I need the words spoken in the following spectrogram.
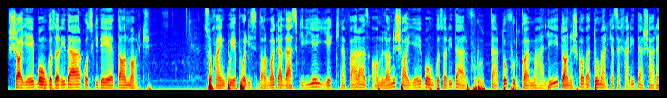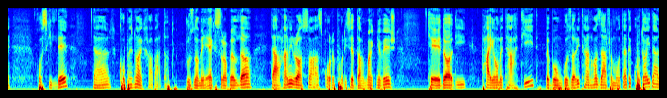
شایع بمبگذاری در قسکیده دانمارک. سخنگوی پلیس دانمارک از دستگیری یک نفر از عاملان شایع بمبگذاری در فرود در دو فرودگاه محلی دانشگاه و دو مرکز خرید در شهر قسکیلده در کوپنهاگ خبر داد. روزنامه اکسترا در همین راستا از قور پلیس دانمارک نوشت تعدادی پیام تهدید به بمبگذاری تنها ظرف مدت کوتاهی در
